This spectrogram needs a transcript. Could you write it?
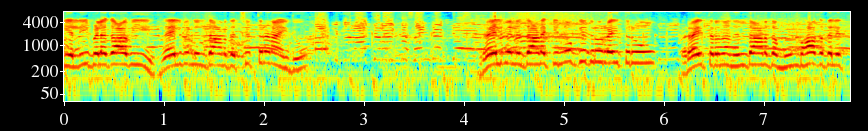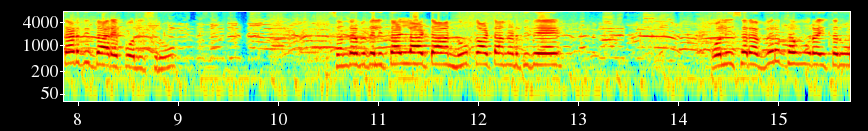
ಬೆಳಗಾವಿಯಲ್ಲಿ ಬೆಳಗಾವಿ ರೈಲ್ವೆ ನಿಲ್ದಾಣದ ಚಿತ್ರಣ ಇದು. ರೈಲ್ವೆ ನಿಲ್ದಾಣಕ್ಕೆ ನುಗ್ಗಿದ್ರು ರೈತರು. ರೈತರನ್ನ ನಿಲ್ದಾಣದ ಮುಂಭಾಗದಲ್ಲಿ ತಡೆದಿದ್ದಾರೆ ಪೊಲೀಸರು. ಸಂದರ್ಭದಲ್ಲಿ ತಳ್ಳಾಟ, ನೂಕಾಟ ನಡೆದಿದೆ. ಪೊಲೀಸರ ವಿರುದ್ಧವೂ ರೈತರು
